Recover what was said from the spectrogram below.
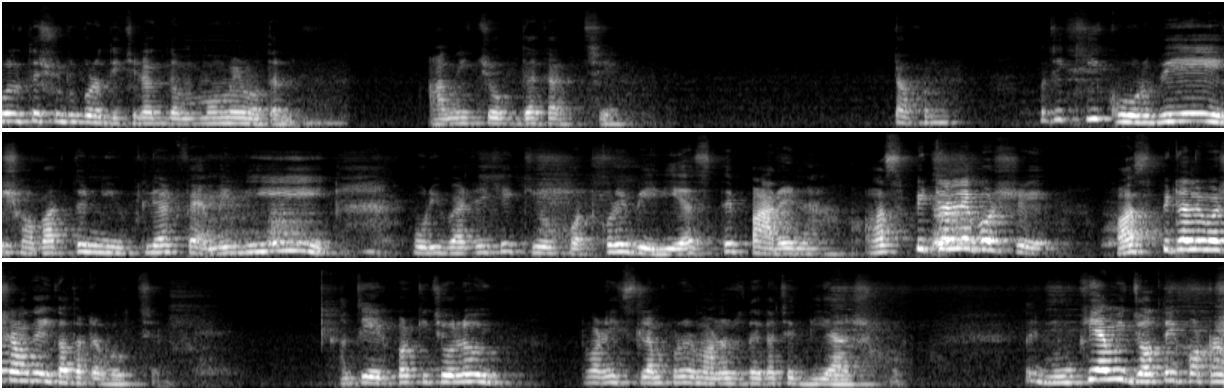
বলতে শুরু করে দিয়েছিল, একদম মোমের মতন। আমি চোখ দেখাচ্ছি। তখন বলছে, কী করবে? সবার তো নিউক্লিয়ার ফ্যামিলি পরিবার রেখে কেউ পট করে বেরিয়ে আসতে পারে না। হসপিটালে বসে হসপিটালে বসে আমাকে এই কথাটা বলছে। যে এরপর কিছু হলেও তোমার ইসলামপুরের মানুষদের কাছে দিয়ে আসব। মুখে আমি যতই পটর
